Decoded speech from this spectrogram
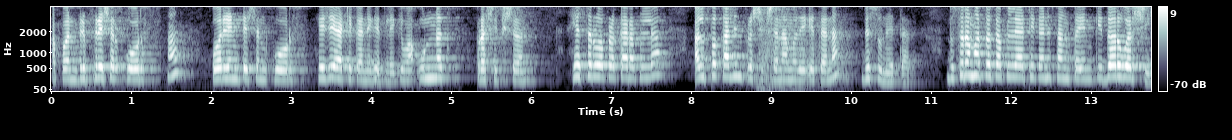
आपण रिफ्रेशर कोर्स हां? ओरिएंटेशन कोर्स हे जे या ठिकाणी घेतले किंवा उन्नत प्रशिक्षण हे सर्व प्रकार आपल्याला अल्पकालीन प्रशिक्षणामध्ये येताना दिसून येतात. दुसरं महत्त्वाचं आपल्याला या ठिकाणी सांगता येईल की दरवर्षी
